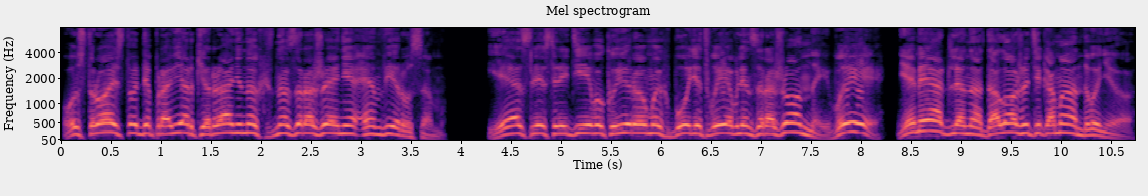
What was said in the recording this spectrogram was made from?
устройство для проверки раненых на заражение М-вирусом. Если среди эвакуируемых будет выявлен зараженный, вы немедленно доложите командованию.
